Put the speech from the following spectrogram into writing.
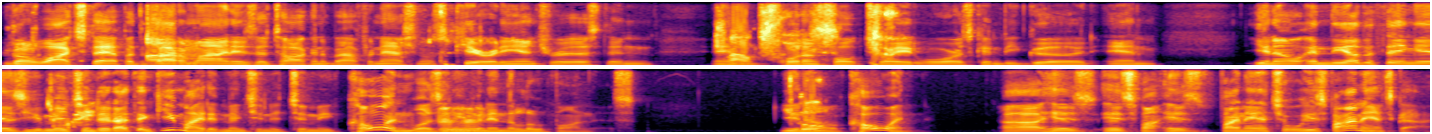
you're going to watch that. But the bottom um, line is they're talking about for national security interest and, and oh, quote unquote trade wars can be good. And, you know, and the other thing is you mentioned it. I think you might have mentioned it to me. Cohen wasn't mm-hmm. even in the loop on this. You Who? know, Cohen uh, his his his financial his finance guy.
